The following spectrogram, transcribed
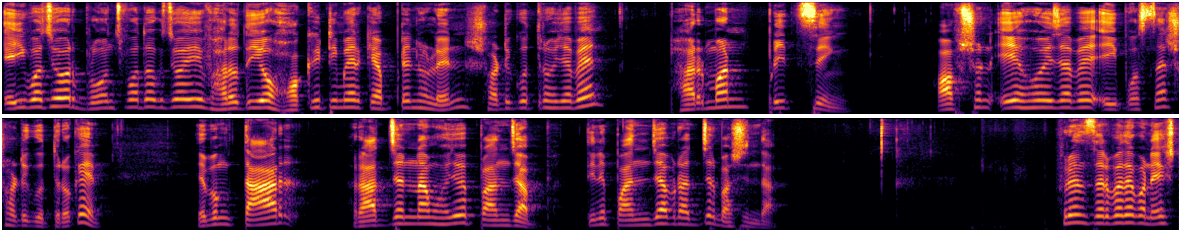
এই বছর ব্রোঞ্জ পদক জয়ী ভারতীয় হকি টিমের ক্যাপ্টেন হলেন সঠিক উত্তর হয়ে যাবে হরমনপ্রীত সিং। অপশন এ হয়ে যাবে এই প্রশ্নের সঠিক উত্তর, ওকে? এবং তার রাজ্যের নাম হয়ে যাবে পাঞ্জাব। তিনি পাঞ্জাব রাজ্যের বাসিন্দা। ফ্রেন্ডস, এরপর দেখো নেক্সট,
